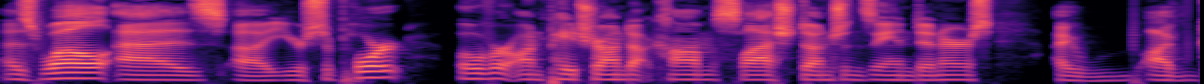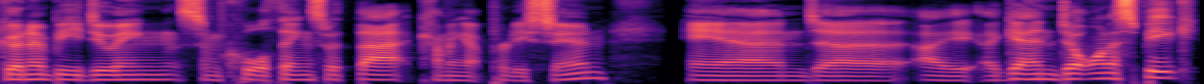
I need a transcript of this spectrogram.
as well as uh, your support over on patreon.com slash dungeons and dinners. I, I'm going to be doing some cool things with that coming up pretty soon. And uh, I, again, don't want to speak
